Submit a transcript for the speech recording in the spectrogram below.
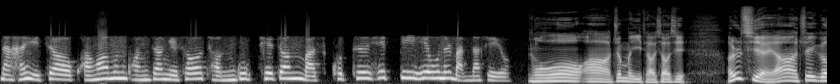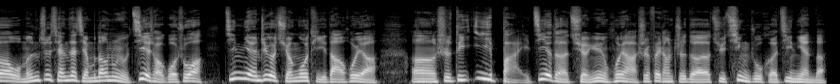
那韩语叫광화문광장에서전국체전마스코트해띠해운을만나세요哦啊，这么一条消息，而且呀，这个我们之前在节目当中有介绍过，说今年这个全国体育大会啊，呃，是第一百届的全运会啊，是非常值得去庆祝和纪念的。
